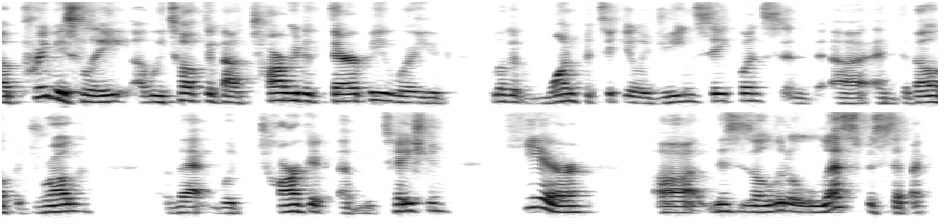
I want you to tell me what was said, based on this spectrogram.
uh, previously we talked about targeted therapy, where you'd look at one particular gene sequence and, and develop a drug that would target a mutation, here, this is a little less specific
